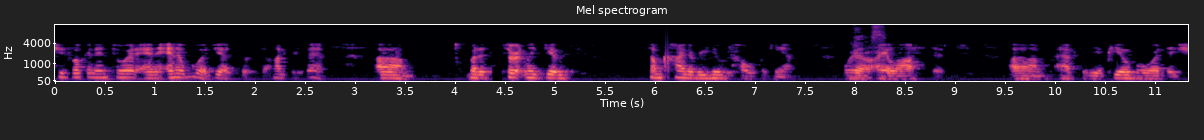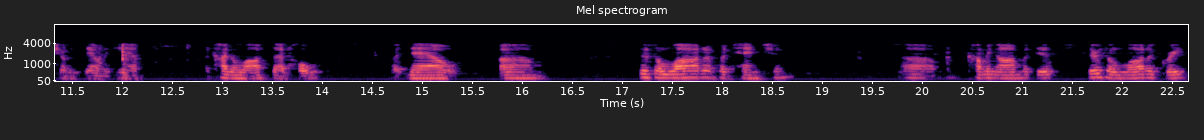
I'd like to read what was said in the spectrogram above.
she's looking into it, and, and it would, yes, 100%. Um, but it certainly gives some kind of renewed hope again, where Yes. I lost it. Um, after the appeal board, they shut us down again. I kind of lost that hope. But now um, there's a lot of attention um, coming on with this. There's a lot of great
